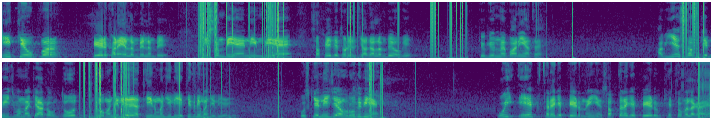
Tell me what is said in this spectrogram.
ईख के ऊपर पेड़ खड़े हैं लंबे लंबे। शीशम भी हैं, नीम भी हैं, सफ़ेद थोड़े ज़्यादा लंबे हो गए, क्योंकि उनमें पानी आता है। अब ये सब के बीच में मैं क्या कहूँ? दो दो मंजिली है या तीन मंजिली है? कितनी मंजिली है ये? उसके नीचे अमरूद भी हैं। कोई एक तरह के पेड़ नहीं है। सब तरह के पेड़ खेतों में लगाए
